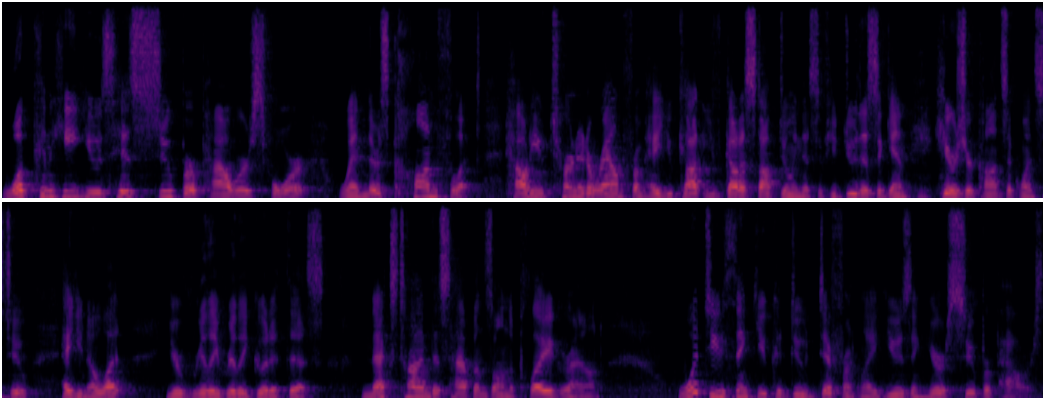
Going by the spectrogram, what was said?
What can he use his superpowers for when there's conflict? How do you turn it around from, hey, you got, you've got to stop doing this. If you do this again, here's your consequence, to, hey, you know what? You're really, really good at this. Next time this happens on the playground, what do you think you could do differently using your superpowers?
